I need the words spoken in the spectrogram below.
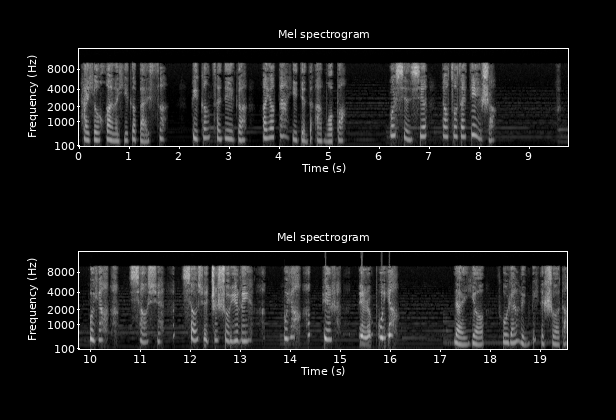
他又换了一个白色，比刚才那个还要大一点的按摩棒。我险些要坐在地上。不要，小雪，小雪只属于林，不要，别人，别人不要。男友突然凌厉的说道：“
